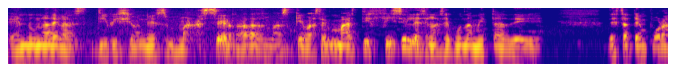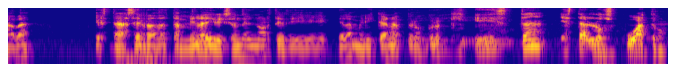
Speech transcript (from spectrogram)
en una de las divisiones más cerradas, más que va a ser más difíciles en la segunda mitad de esta temporada está cerrada también la división del norte de, la americana, pero creo que esta, esta, los cuatro,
